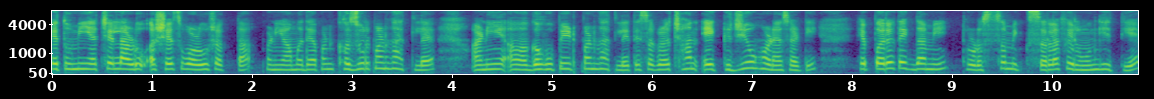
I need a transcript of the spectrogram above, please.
हे तुम्ही याचे लाडू असेच वळू शकता पण यामध्ये आपण खजूर पण घातलं आहे आणि गहूपीठ गहू पीठ पण घातले ते सगळं छान एकजीव होण्यासाठी हे परत एकदा मी थोडंसं मिक्सरला फिरवून घेते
